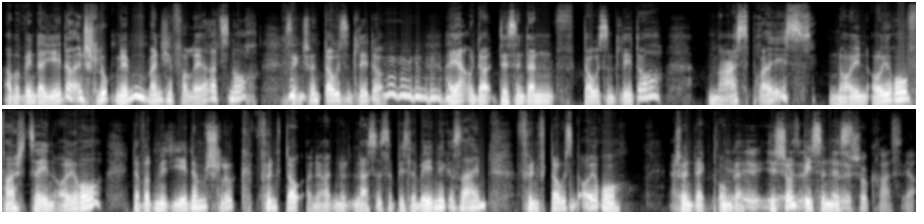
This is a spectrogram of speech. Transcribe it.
Aber wenn da jeder einen Schluck nimmt, manche verleeren es noch, sind schon 1000 Liter. ah ja, und da, das sind dann 1000 Liter, Maßpreis 9 Euro, fast 10 Euro. Da wird mit jedem Schluck 5000, ja, lass es ein bisschen weniger sein, 5000 Euro schön weggetrunken. Äh, Das ist schon also, Business. Das ist schon krass, ja.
